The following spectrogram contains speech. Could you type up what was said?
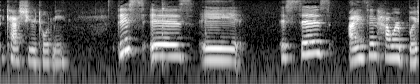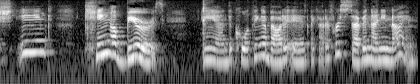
the cashier told me. This is a, it says Anheuser-Busch Inc. King of Beers. And the cool thing about it is I got it for $7.99.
